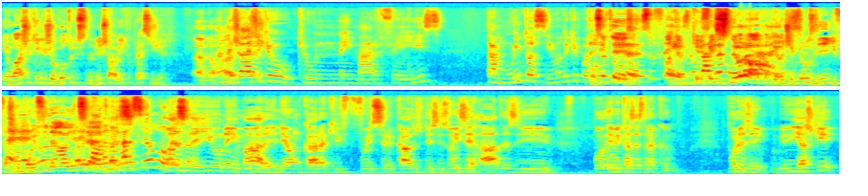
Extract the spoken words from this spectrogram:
eu acho que ele jogou tudo isso no lixo ao ir pro PSG. Ah, não, Ah, mas eu acho que o que o Neymar fez tá muito acima do que, por Com exemplo, certeza. o Ganso fez. Até Não porque ele fez isso na Europa, ganhou. Champions League, fazendo É, gol em final e etc. Mas-. Mas aí o Neymar, ele é um cara que foi cercado de decisões erradas e polêmicas extracampo. Por exemplo, e acho que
